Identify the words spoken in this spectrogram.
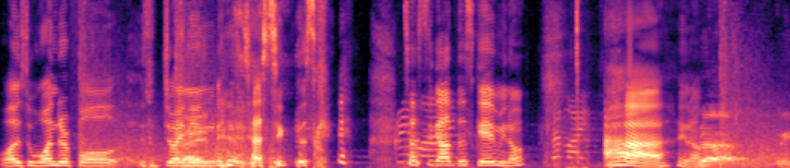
was wonderful joining testing this game, testing out this game. You know. Ah, you know. Bruh. Wait,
